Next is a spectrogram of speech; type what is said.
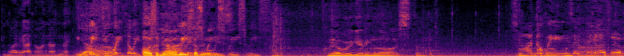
Kunwari ano, na, na, yung ways, yung ways, the ways. Oh, sabi mo ways, sabi mo ways, ways. ways, ways. Kuya, we're getting lost. So, Ah, the ways, I think.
